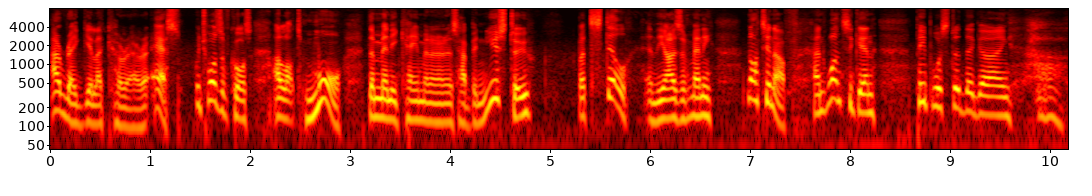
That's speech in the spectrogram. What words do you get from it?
a regular Carrera S, which was, of course, a lot more than many Cayman owners had been used to, but still, in the eyes of many, not enough. And once again, people were stood there going, ah,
